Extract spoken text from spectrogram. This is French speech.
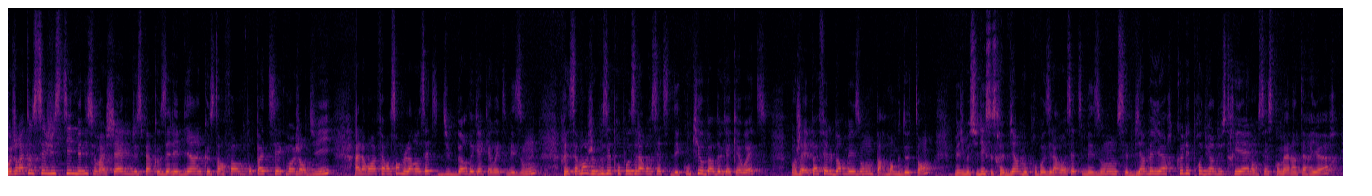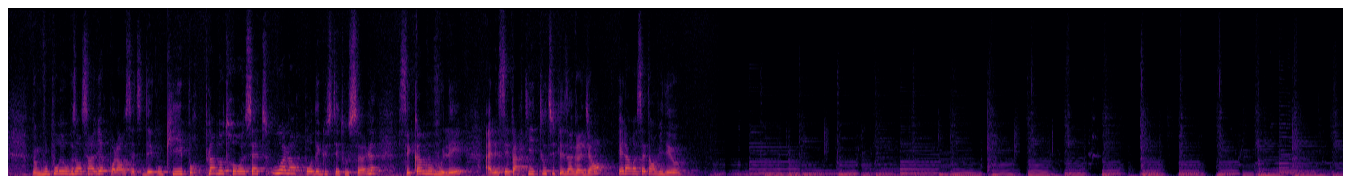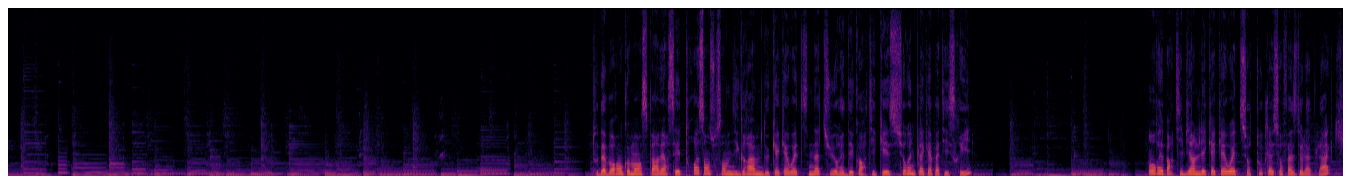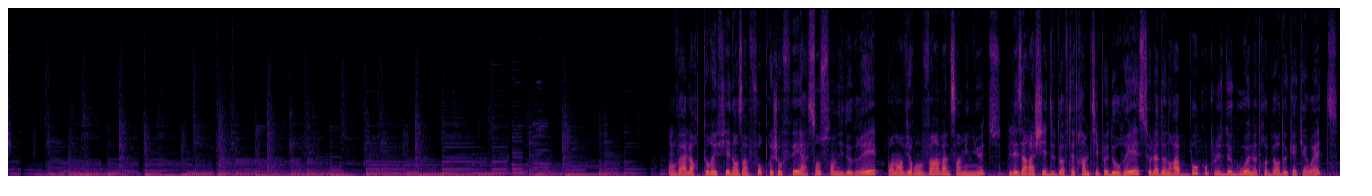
Bonjour à tous, c'est Justine, bienvenue sur ma chaîne. J'espère que vous allez bien, que êtes en forme pour pâtisser avec moi aujourd'hui. Alors on va faire ensemble la recette du beurre de cacahuète maison. Récemment, je vous ai proposé la recette des cookies au beurre de cacahuète. Bon, j'avais pas fait le beurre maison par manque de temps, mais je me suis dit que ce serait bien de vous proposer la recette maison. C'est bien meilleur que les produits industriels, on sait ce qu'on met à l'intérieur. Donc vous pourrez vous en servir pour la recette des cookies, pour plein d'autres recettes ou alors pour déguster tout seul. C'est comme vous voulez. Allez, c'est parti, tout de suite les ingrédients et la recette en vidéo. Tout d'abord, on commence par verser 370 g de cacahuètes nature et décortiquées sur une plaque à pâtisserie. On répartit bien les cacahuètes sur toute la surface de la plaque. On va alors torréfier dans un four préchauffé à 170 degrés pendant environ 20-25 minutes. Les arachides doivent être un petit peu dorés, cela donnera beaucoup plus de goût à notre beurre de cacahuète.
